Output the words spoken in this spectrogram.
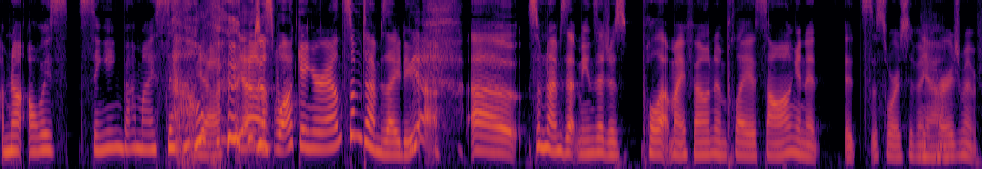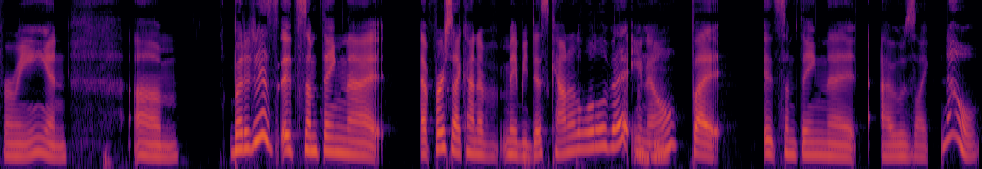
I'm not always singing by myself. Yeah. Yeah. just walking around. Sometimes I do. Yeah. Uh, sometimes that means I just pull out my phone and play a song, and it it's a source of Yeah. encouragement for me. And um, but it is it's something that at first I kind of maybe discounted a little bit, Mm-hmm. you know, but it's something that I was like, no,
